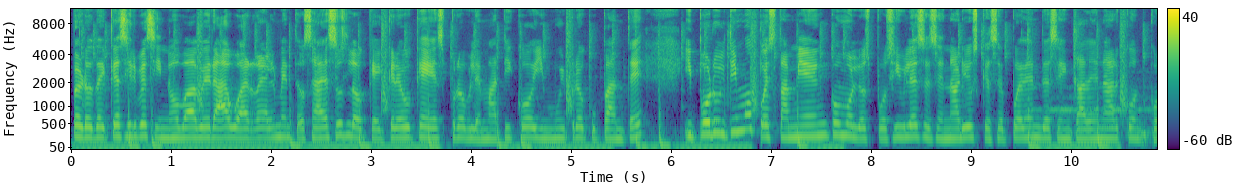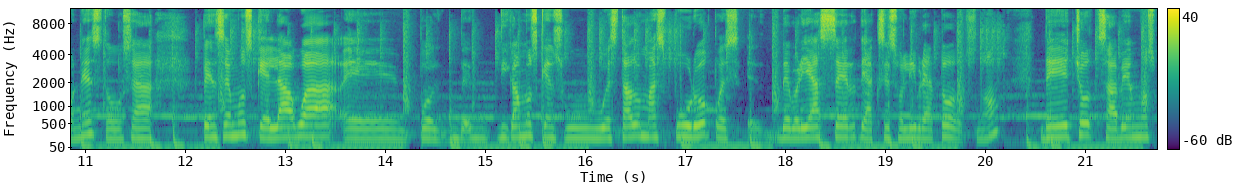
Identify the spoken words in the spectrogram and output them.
pero ¿de qué sirve si no va a haber agua realmente? O sea, eso es lo que creo que es problemático y muy preocupante. Y por último, pues también como los posibles escenarios que se pueden desencadenar con, con esto. O sea, pensemos que el agua, eh, pues, digamos que en su estado más puro, pues eh, debería ser de acceso libre a todos, ¿no? De hecho, sabemos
